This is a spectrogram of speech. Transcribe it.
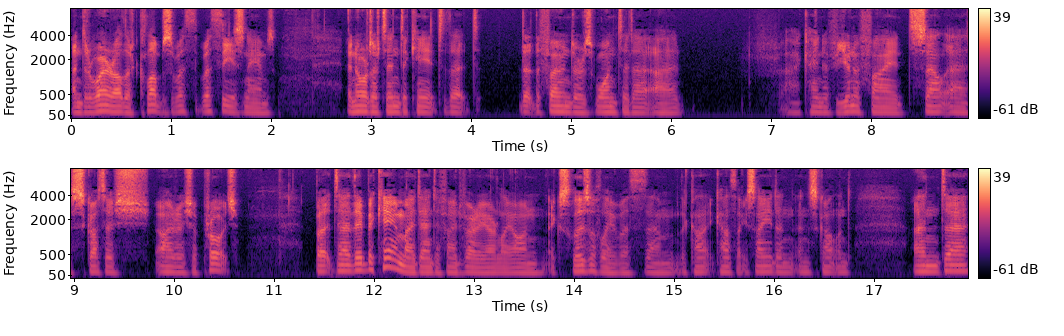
and there were other clubs with, with these names, in order to indicate that that the founders wanted a, a, a kind of unified Cel- uh, Scottish Irish approach. But uh, they became identified very early on exclusively with um, the Catholic side in, in Scotland. And uh,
